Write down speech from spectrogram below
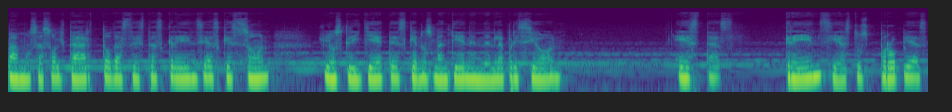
Vamos a soltar todas estas creencias que son los grilletes que nos mantienen en la prisión estas creencias, tus propias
